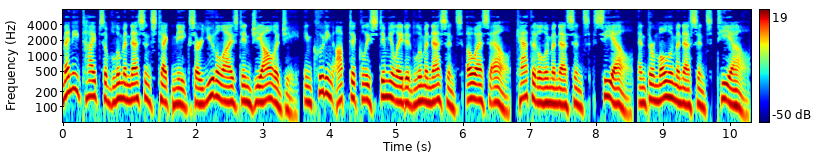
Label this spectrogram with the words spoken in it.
Many types of luminescence techniques are utilized in geology, including optically stimulated luminescence (OSL), cathodoluminescence (CL), and thermoluminescence (TL).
